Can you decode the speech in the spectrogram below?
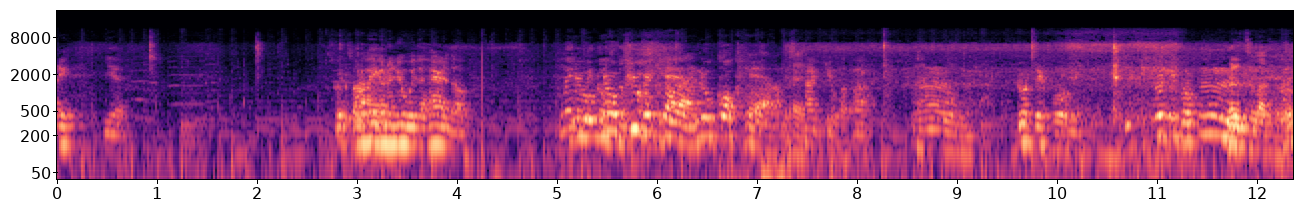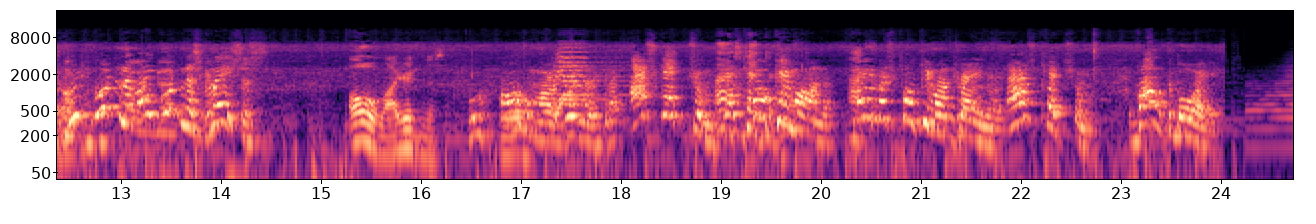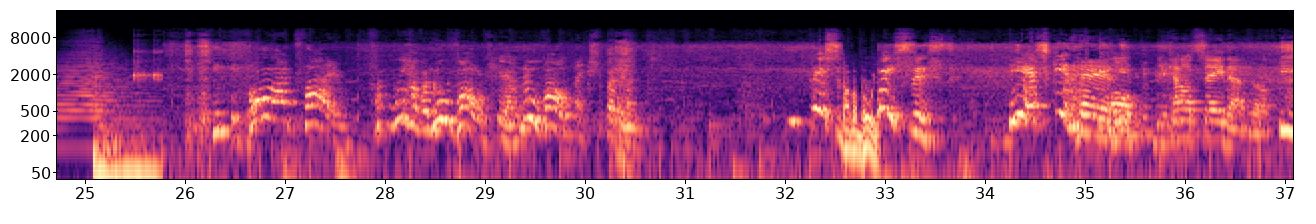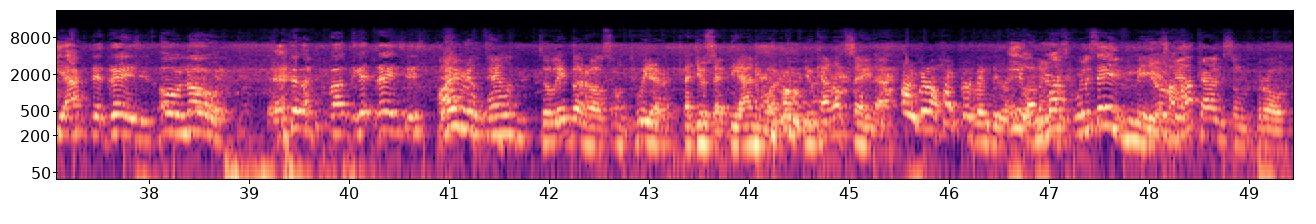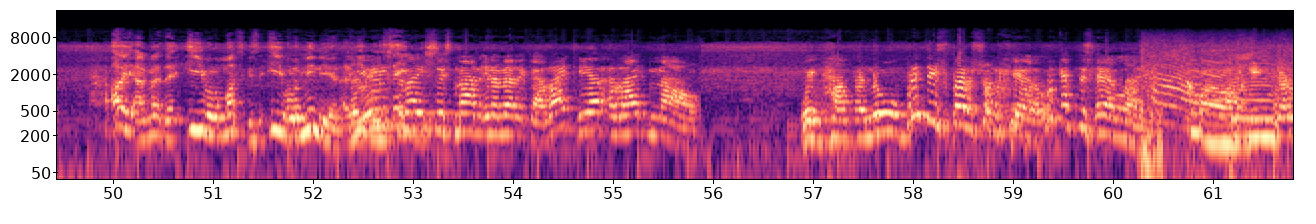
Ready? Yeah. What are they going to do with the hair, though? New, new pubic hair, new cock hair. Thank you, Papa. Mm. Beautiful. Beautiful. Mm. My goodness gracious. Oh my goodness. Oh my goodness. Ash Ketchum Ash Ketchum. Pokemon. Ash. Famous Pokemon trainer. Ash Ketchum. Vault Boy. Fallout 5. We have a new vault here. New vault experiment. This racist. He has skinhead! Oh, you cannot say that though. He acted racist. Oh no! About to get racist. I will tell the liberals on Twitter that you said the N-word. You cannot say that. I'm gonna hyperventilate. Elon Musk will save me. You Haha. get uh-huh. cancelled bro. I am the evil Musk's evil minion, and The he will least save me. racist man in America, right here, right now. We have a new British person here. Look at this hairline. Come on, Inger.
